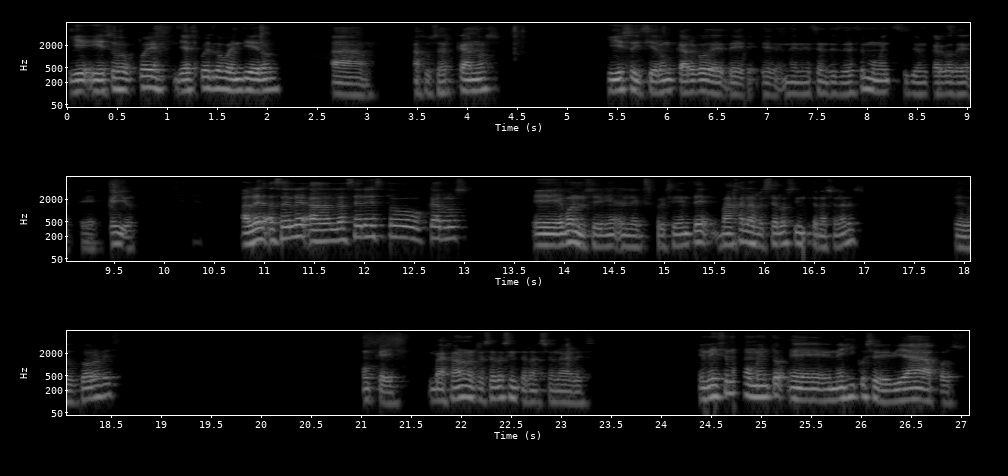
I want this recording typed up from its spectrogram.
y, y eso fue, ya después lo vendieron a, a sus cercanos y ellos se hicieron cargo de, de, de- de- desde, ese momento se hicieron cargo de, aquello. Al, hacerle, al hacer esto, Carlos, eh, bueno, sí, el expresidente baja las reservas internacionales de dos dólares. Ok, bajaron las reservas internacionales. En ese momento, eh, en México se vivía, pues,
